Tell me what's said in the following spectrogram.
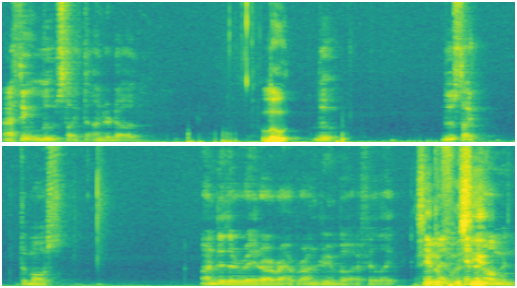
and I think Loot's like the underdog. Loot. Loot. Loot's like the most under the radar rapper on Dreamville. I feel like See him, the- and, see- and Omen.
